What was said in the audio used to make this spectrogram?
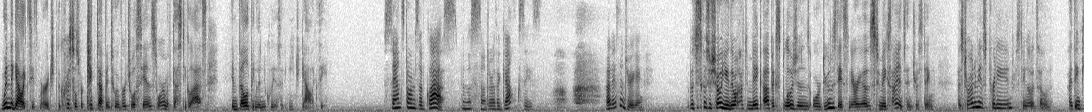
When the galaxies merged, the crystals were kicked up into a virtual sandstorm of dusty glass, enveloping the nucleus of each galaxy sandstorms of glass in the center of the galaxies. That is intriguing. It just goes to show you they don't have to make up explosions or doomsday scenarios to make science interesting. Astronomy is pretty interesting on its own. I think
